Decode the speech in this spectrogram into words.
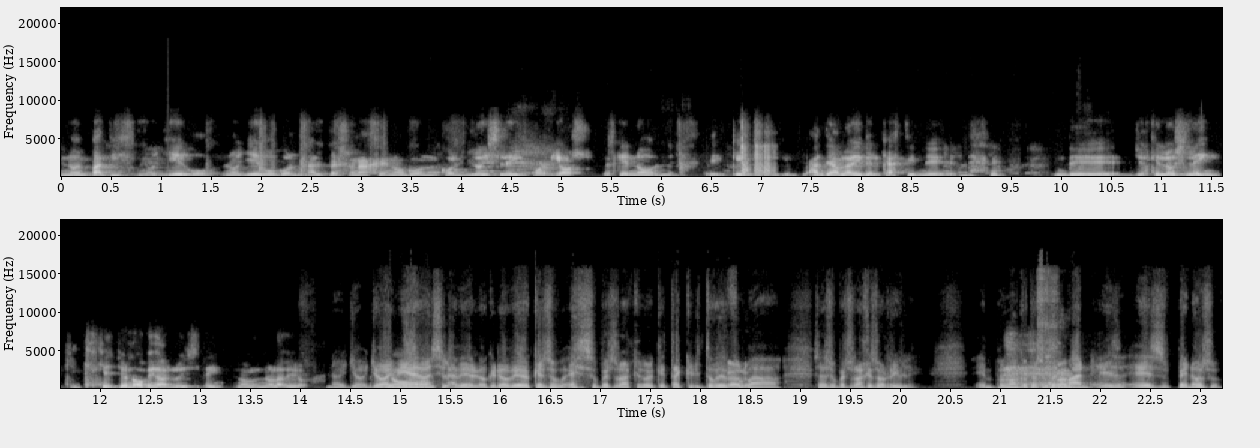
no empatizo, no llego, no llego con al personaje, ¿no? Con, con Lois Lane, por Dios. Es que no. eh, que, que- antes hablabais del casting de, de, de- Yo es que Lois Lane, que, que yo no veo a Lois Lane, no, no la veo. No, yo, yo a No. Adams sí la veo, lo que no veo es que es su, es su personaje con el que está escrito de Claro. forma. O sea, su personaje es horrible. En Batman contra Superman es, es penoso.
